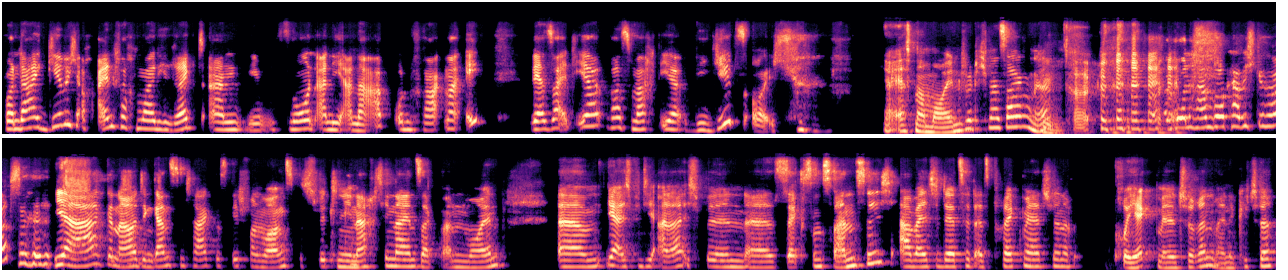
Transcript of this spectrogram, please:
Von daher gebe ich auch einfach mal direkt an den Flo und an die Anna ab und frage mal, ey, wer seid ihr? Was macht ihr? Wie geht's euch? Ja, erstmal moin, würde ich mal sagen. Ne? Guten Tag. Also in Hamburg habe ich gehört. ja, genau, den ganzen Tag. Das geht von morgens bis spät in die Nacht hinein, sagt man moin. Ähm, ja, ich bin die Anna, ich bin äh, 26, arbeite derzeit als Projektmanagerin, Projektmanagerin, meine Güte,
